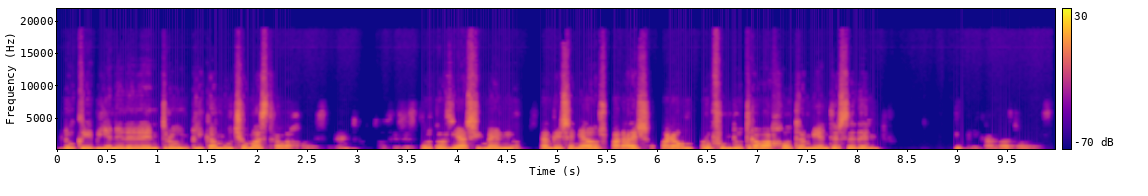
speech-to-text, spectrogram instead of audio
lo que viene de dentro implica mucho más trabajo desde dentro. Entonces, estos dos días y medio están diseñados para eso, para un profundo trabajo también desde dentro, implicando a todos.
